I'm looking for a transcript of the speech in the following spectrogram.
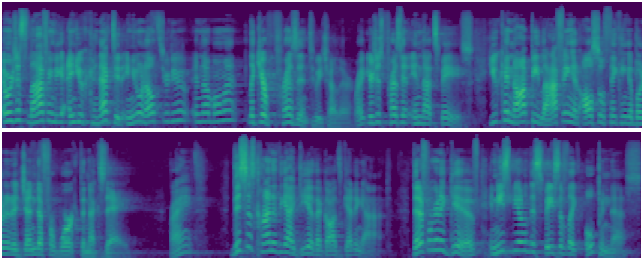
And we're just laughing together, and you're connected. And you know what else you're doing in that moment? Like you're present to each other, right? You're just present in that space. You cannot be laughing and also thinking about an agenda for work the next day right? This is kind of the idea that God's getting at. That if we're going to give, it needs to be out of this space of like openness,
